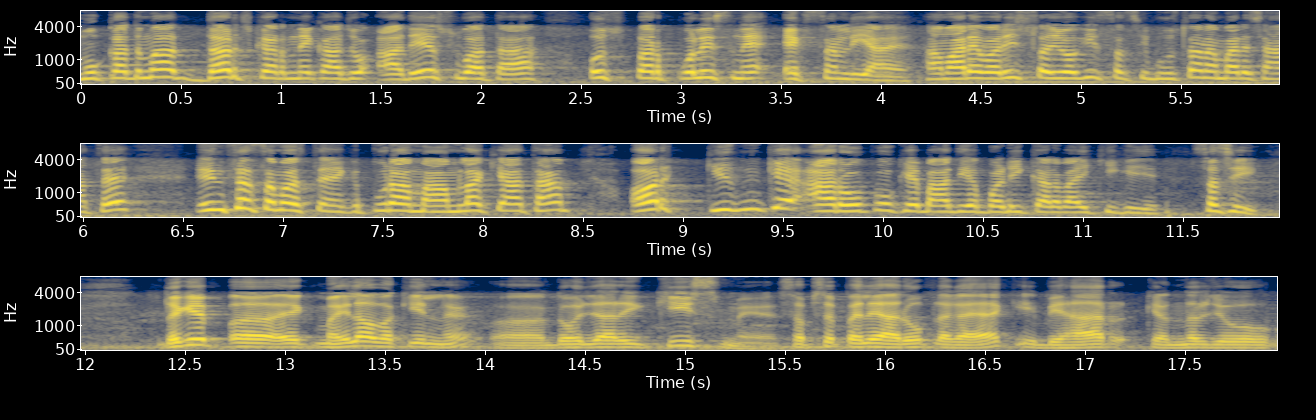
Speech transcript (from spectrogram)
मुकदमा दर्ज करने का जो आदेश हुआ था, उस पर पुलिस ने एक्शन लिया है। हमारे वरिष्ठ सहयोगी शशिभूषण हमारे साथ है। इनसे समझते हैं कि पूरा मामला क्या था और किनके आरोपों के बाद यह बड़ी कार्रवाई की गई है। शशि। देखिए एक महिला वकील ने 2021 में सबसे पहले आरोप लगाया कि बिहार के अंदर जो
